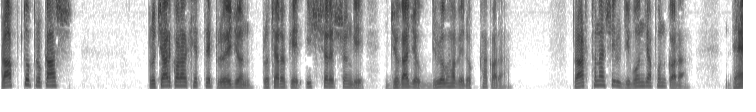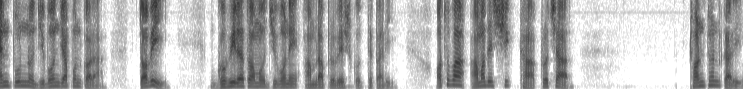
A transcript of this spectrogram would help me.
প্রাপ্ত প্রকাশ প্রচার করার ক্ষেত্রে প্রয়োজন প্রচারকের ঈশ্বরের সঙ্গে যোগাযোগ দৃঢ়ভাবে রক্ষা করা। প্রার্থনাশীল জীবনযাপন করা, ধ্যানপূর্ণ জীবনযাপন করা, তবেই গভীরতম জীবনে আমরা প্রবেশ করতে পারি। অথবা আমাদের শিক্ষা, প্রচার, ঠনঠনকারী,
